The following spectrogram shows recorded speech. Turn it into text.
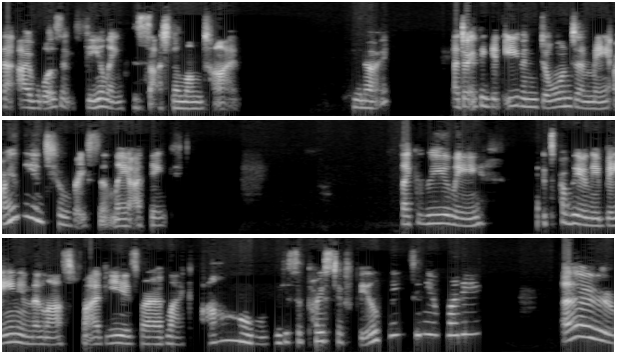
that I wasn't feeling for such a long time. You know, I don't think it even dawned on me only until recently. I think, like, really, it's probably only been in the last five years where I'm like, oh, you're supposed to feel things in your body. Oh,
